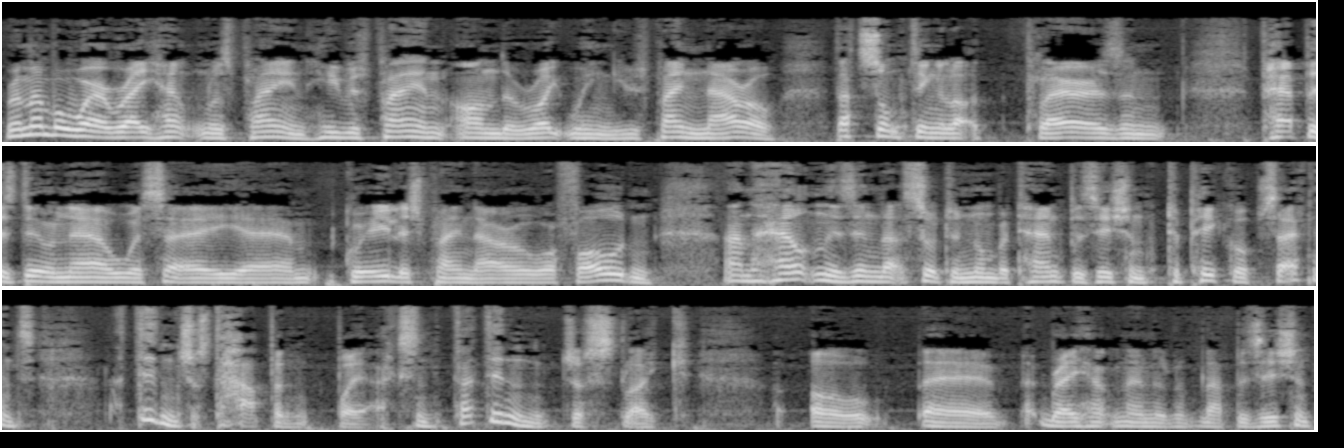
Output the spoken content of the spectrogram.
remember where Ray Houghton was playing? He was playing on the right wing. He was playing narrow. That's something a lot of players and Pep is doing now with say um, Grealish playing narrow or Foden. And Houghton is in that sort of number ten position to pick up seconds. That didn't just happen by accident. That didn't just like oh uh, Ray Houghton ended up in that position.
